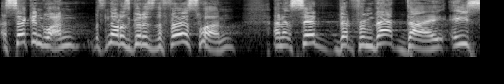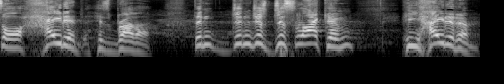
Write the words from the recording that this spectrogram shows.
a second one, but it's not as good as the first one. And it said that from that day, Esau hated his brother. Didn't, didn't just dislike him, he hated him.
